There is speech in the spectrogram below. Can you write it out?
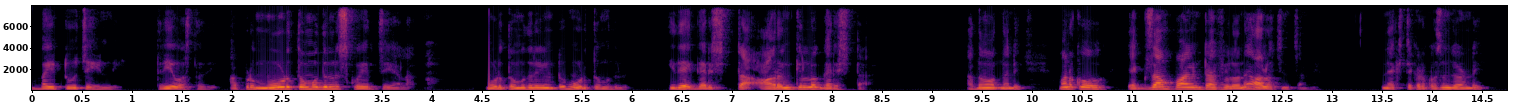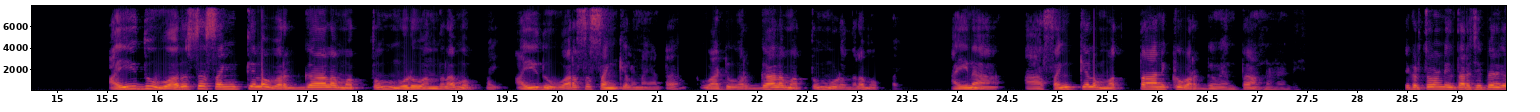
బై టూ చేయండి. త్రీ వస్తుంది. అప్పుడు మూడు తొమ్మిదిలను స్క్వేర్ చేయాల. మూడు తొమ్మిదిలు ఇంటూ మూడు తొమ్మిదిలు. ఇదే గరిష్ట ఆరు అంకెల్లో గరిష్ట. అర్థమవుతుందండి? మనకు ఎగ్జామ్ పాయింట్ ఆఫ్ వ్యూలోనే ఆలోచించండి. నెక్స్ట్ ఇక్కడ క్వశ్చన్ చూడండి. ఐదు వరుస సంఖ్యల వర్గాల మొత్తం మూడు వందల ముప్పై. ఐదు వరుస సంఖ్యలు ఉన్నాయంట. వాటి వర్గాల మొత్తం మూడు వందల ముప్పై. అయినా ఆ సంఖ్యల మొత్తానికి వర్గం ఎంత అంటున్నాడండి. ఇక్కడ చూడండి ఇంత చెప్పాను కదా.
